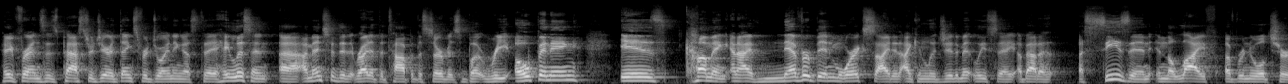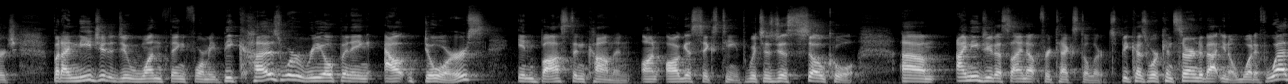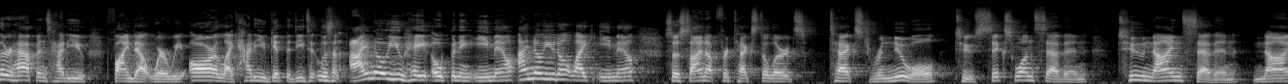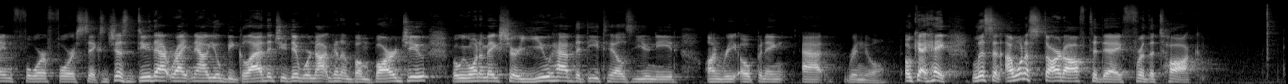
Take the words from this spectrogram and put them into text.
Hey, friends, it's Pastor Jared. Thanks for joining us today. Hey, listen, uh, I mentioned it right at the top of the service, but reopening is coming, and I've never been more excited, I can legitimately say, about a, a season in the life of Renewal Church. But I need you to do one thing for me. Because we're reopening outdoors in Boston Common on August 16th, which is just so cool. Um, I need you to sign up for text alerts because we're concerned about, you know, what if weather happens? How do you find out where we are? Like, how do you get the details? Listen, I know you hate opening email. I know you don't like email. So sign up for text alerts. Text renewal to 617 297 9446. Just do that right now. You'll be glad that you did. We're not going to bombard you, but we want to make sure you have the details you need on reopening at renewal. Okay, hey, listen, I want to start off today for the talk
